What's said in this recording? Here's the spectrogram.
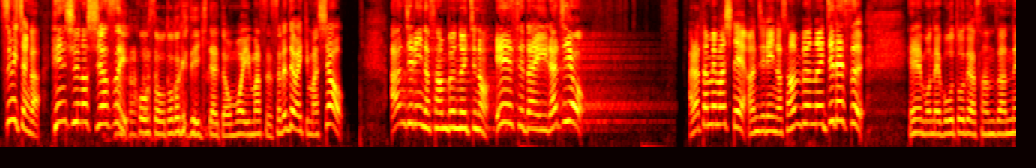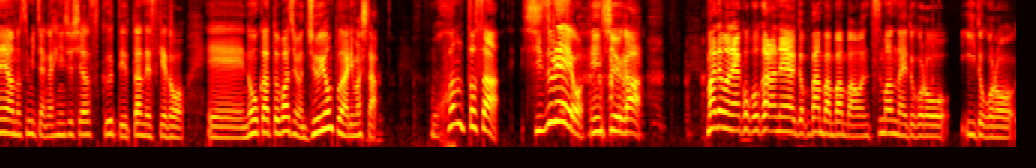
すみちゃんが編集のしやすい放送を届けていきたいと思います。それでは行きましょう。アンジェリーナ3分の1の A 世代ラジオ。改めまして、アンジェリーナ3分の1です。えー、もうね、冒頭では散々ね、あの、すみちゃんが編集しやすくって言ったんですけど、えー、ノーカットバージョンは14分ありました。もうほんとさ、しづれえよ、編集が。まあでもね、ここからね、バンバンバンバンつまんないところいいところ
